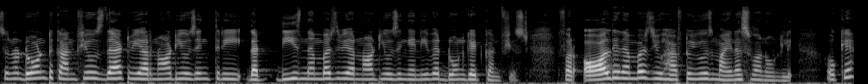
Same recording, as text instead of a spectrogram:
so now don't confuse that we are not using 3 that these numbers we are not using anywhere don't get confused. For all the numbers you have to use minus 1 only. Okay.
